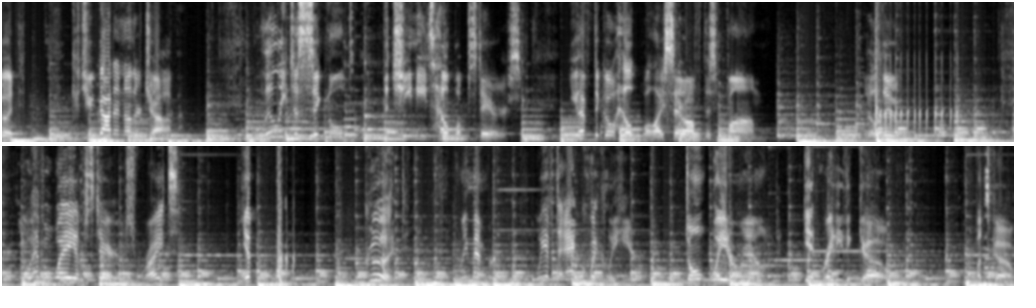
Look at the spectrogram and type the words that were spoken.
Good, because you got another job. Lily just signaled that she needs help upstairs. You have to go help while I set off this bomb. Will do. You have a way upstairs, right? Yep. Good. Remember, we have to act quickly here. Don't wait around. Get ready to go. Let's go.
